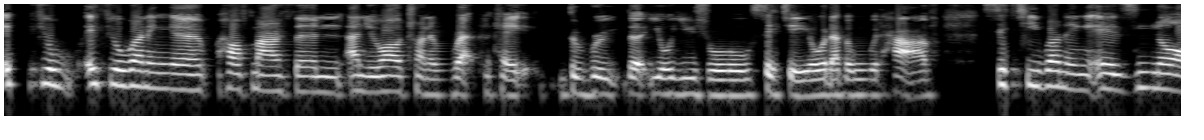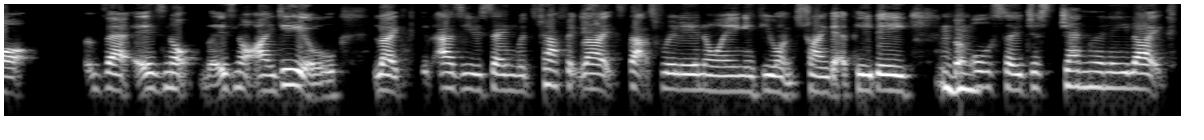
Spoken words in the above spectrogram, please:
if you're if you're running a half marathon and you are trying to replicate the route that your usual city or whatever would have, city running is not that is not is not ideal. Like as you were saying with traffic lights, that's really annoying if you want to try and get a PB. But Mhm. also just generally like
